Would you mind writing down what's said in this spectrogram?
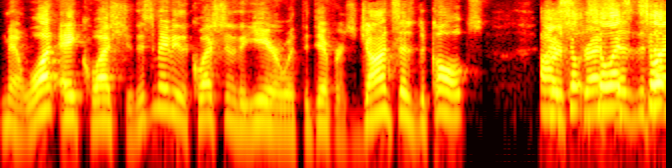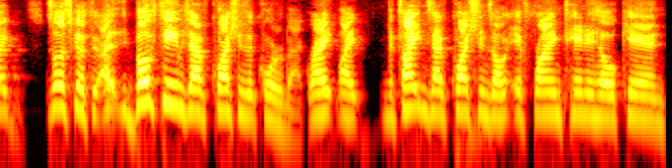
Man, what a question. This is maybe the question of the year with the difference. John says the Colts. All right, so, so let's, the so, Titans. So let's go through. Both teams have questions at quarterback, right? Like the Titans have questions on if Ryan Tannehill can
